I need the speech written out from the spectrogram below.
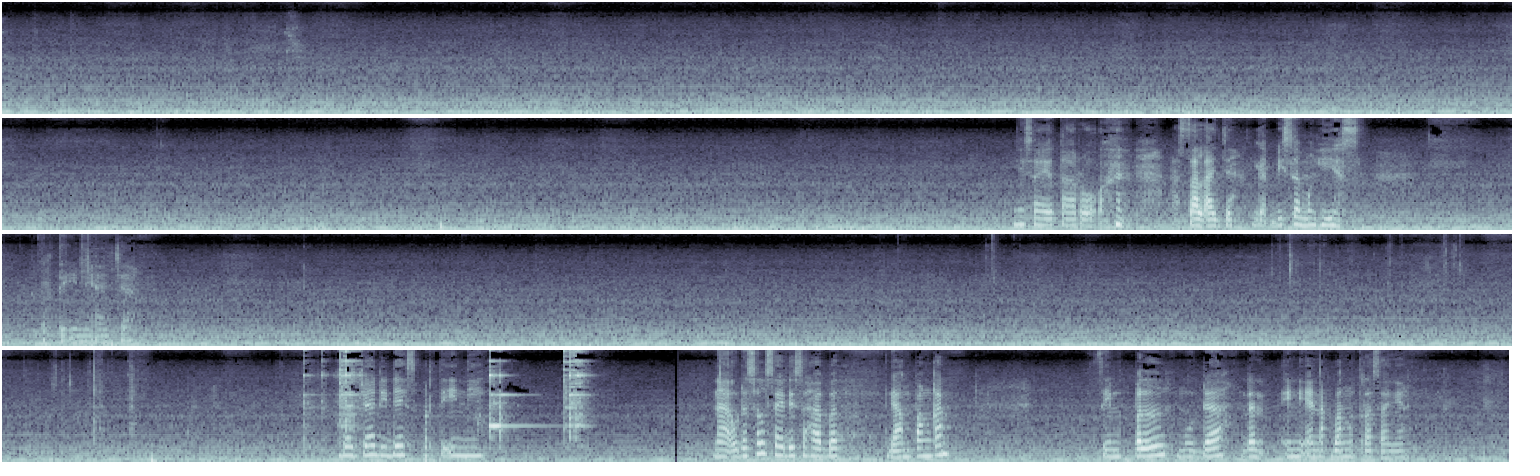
ini saya taruh asal aja nggak bisa menghias. Seperti ini aja. Udah jadi deh seperti ini. Nah udah selesai deh sahabat. Gampang kan simple, mudah, dan ini enak banget rasanya.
